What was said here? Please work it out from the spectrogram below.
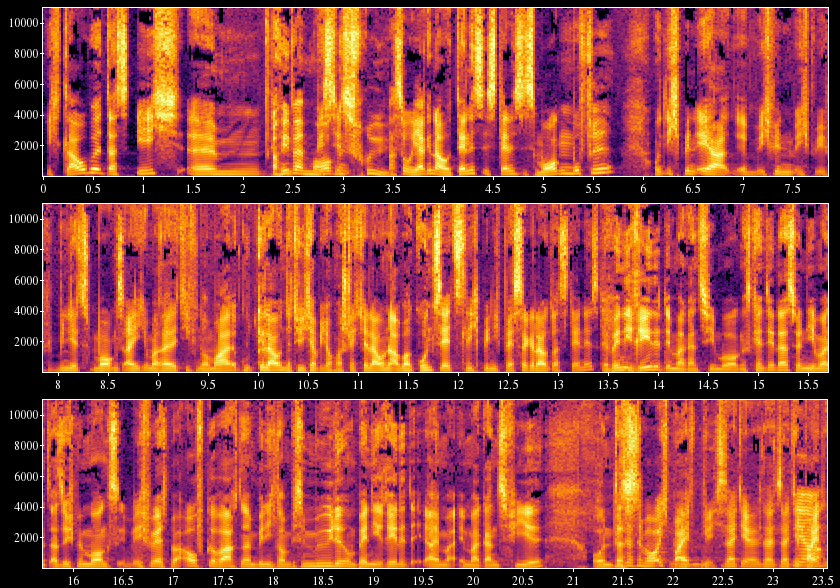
Ich glaube, dass ich ähm, Auf jeden Fall morgens bisschen- früh. Ach so, ja genau. Dennis ist Dennis ist Morgenmuffel und ich bin eher ähm, ich bin ich, bin jetzt morgens eigentlich immer relativ normal gut gelaunt. Natürlich habe ich auch mal schlechte Laune, aber grundsätzlich bin ich besser gelaunt als Dennis. Der Benny redet immer ganz viel morgens. Kennt ihr das? Wenn jemand, also ich bin morgens, ich bin erst mal aufgewacht und dann bin ich noch ein bisschen müde und Benny redet immer, immer ganz viel. Und Wie das, ist das denn bei euch beiden? mich. Seid ihr seid, seid ihr Ja. beide?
